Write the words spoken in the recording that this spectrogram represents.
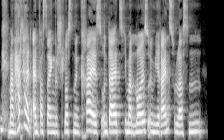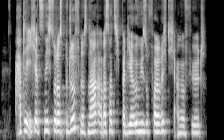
man hat halt einfach seinen geschlossenen Kreis und da jetzt jemand Neues irgendwie reinzulassen, hatte ich jetzt nicht so das Bedürfnis nach, aber es hat sich bei dir irgendwie so voll richtig angefühlt.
